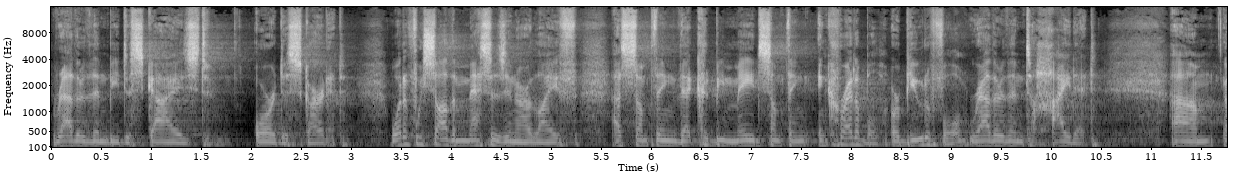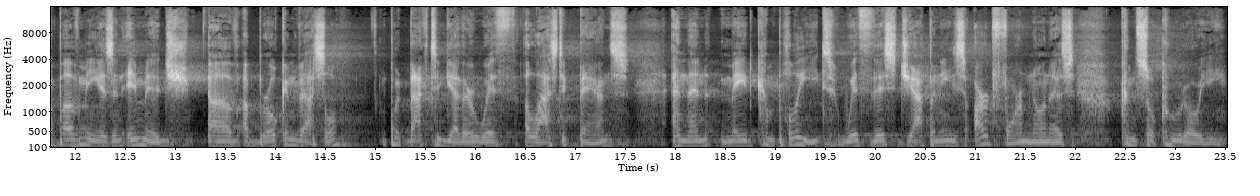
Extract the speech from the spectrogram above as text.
rather than be disguised or discarded? What if we saw the messes in our life as something that could be made something incredible or beautiful rather than to hide it? Um, above me is an image of a broken vessel put back together with elastic bands, and then made complete with this Japanese art form known as kintsukuroi,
